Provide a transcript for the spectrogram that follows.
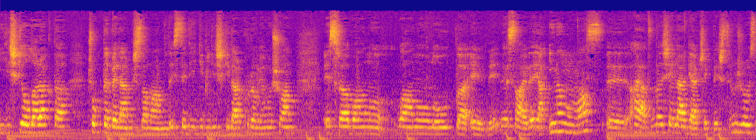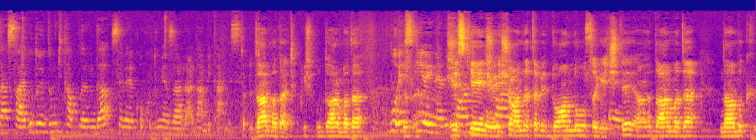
İlişki olarak da çok debelenmiş zamanında. istediği gibi ilişkiler kuramıyor ama şu an Esra Banu, Banuoğlu Oğut'la evli vesaire. Yani inanılmaz e, hayatında şeyler gerçekleştirmiş. O yüzden saygı duyduğum kitaplarında severek okuduğum yazarlardan bir tanesi. Tabii Darma'dan çıkmış. Bu Darma'da Bu eski yayın evi. Şu eski an, yayın evi. an- Şu anda tabii Doğan Doğus'a geçti. Yani Darma'da Namık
